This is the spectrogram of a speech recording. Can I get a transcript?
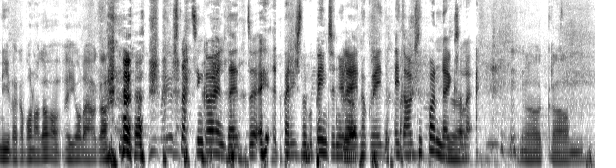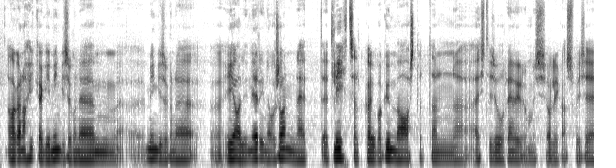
nii väga vana ka ei ole, aga ma just tahtsin ka öelda, et, et päris nagu pensionile nagu ei, ei tahaks nüüd panna, eks ja. ole. aga, aga noh, ikkagi mingisugune, mingisugune ealine erinevus on, et, et lihtsalt ka juba kümme aastat on hästi suur erinevus, oli kasvõi see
